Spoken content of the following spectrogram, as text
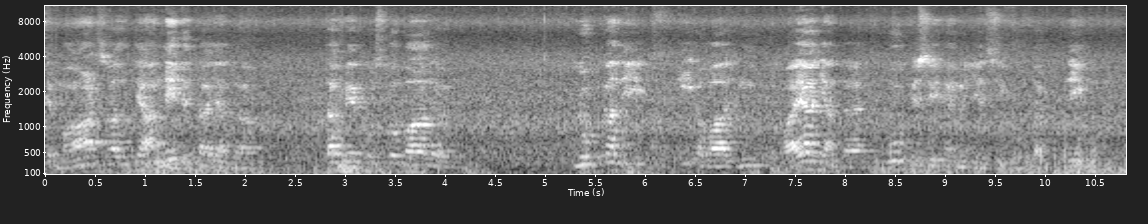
ਡਿਮਾਂਡਸ ਵੱਲ ਧਿਆਨ ਨਹੀਂ ਦਿੱਤਾ ਜਾਂਦਾ, ਤਾਂ ਫਿਰ ਉਸ ਤੋਂ ਬਾਅਦ ਲੋਕਾਂ ਦੀ ਕੀ ਆਵਾਜ਼ ਨੂੰ ਦਬਾਇਆ ਜਾਂਦਾ, ਉਹ ਕਿਸੇ ਐਮਰਜੈਂਸੀ ਤੋਂ ਘੱਟ ਨਹੀਂ ਹੁੰਦਾ।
